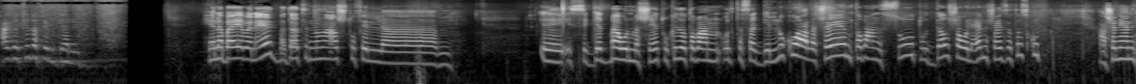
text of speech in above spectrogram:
حاجة كده في الجلد. هنا بقى يا بنات بدأت إن أنا أشطف آه، السجاد بقى والمشايات وكده. طبعا قلت أسجل لكم علشان طبعا الصوت والدوشة والعيال مش عايزة تسكت. عشان يعني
